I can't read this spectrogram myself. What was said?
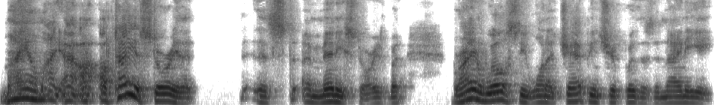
"My oh my!" I, will tell you a story that it's uh, many stories, but Brian Willsie won a championship with us in '98.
